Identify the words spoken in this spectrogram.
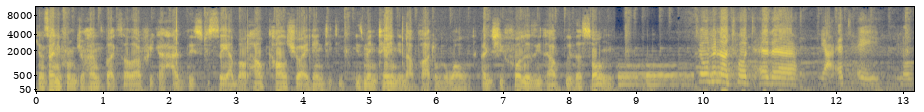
Kansani from Johannesburg, South Africa had this to say about how cultural identity is maintained in that part of the world, and she follows it up with a song. Children are taught at a yeah at a you know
